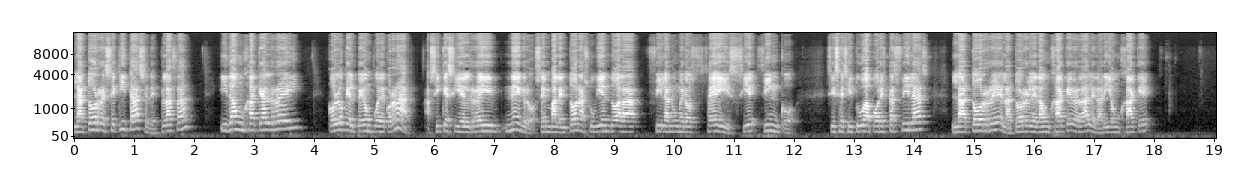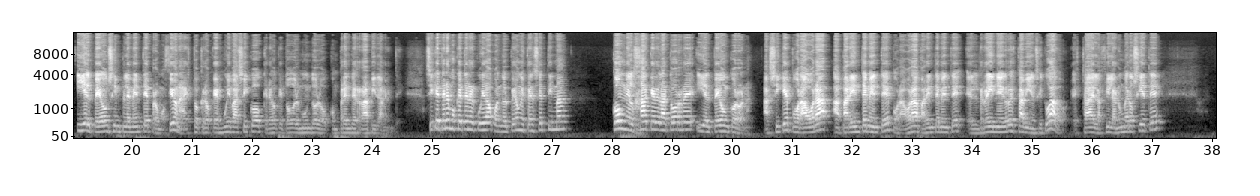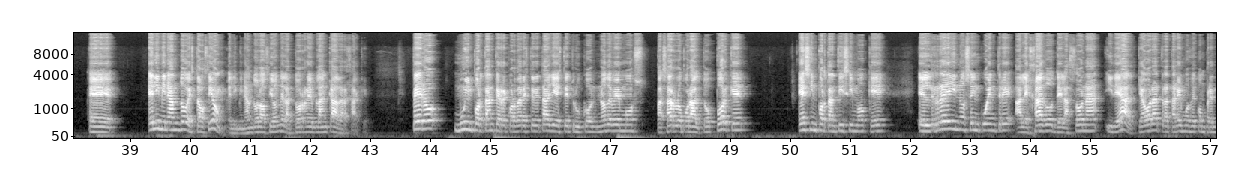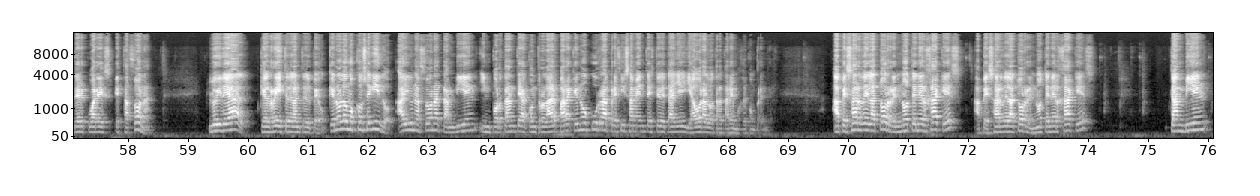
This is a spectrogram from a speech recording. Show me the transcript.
la torre se quita, se desplaza y da un jaque al rey, con lo que el peón puede coronar. Así que si el rey negro se envalentona subiendo a la fila número 6, 5, si se sitúa por estas filas, la torre, la torre le da un jaque, ¿verdad? Le daría un jaque y el peón simplemente promociona. Esto creo que es muy básico, creo que todo el mundo lo comprende rápidamente. Así que tenemos que tener cuidado cuando el peón está en séptima, con el jaque de la torre y el peón corona. Así que por ahora, aparentemente, por ahora, aparentemente, el rey negro está bien situado. Está en la fila número 7, eh, eliminando esta opción, eliminando la opción de la torre blanca a dar jaque. Pero, muy importante recordar este detalle, este truco, no debemos pasarlo por alto, porque es importantísimo que el rey no se encuentre alejado de la zona ideal, que ahora trataremos de comprender cuál es esta zona. Lo ideal, que el rey esté delante del peón. Que no lo hemos conseguido. Hay una zona también importante a controlar para que no ocurra precisamente este detalle y ahora lo trataremos de comprender. A pesar de la torre no tener jaques, a pesar de la torre no tener jaques, también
